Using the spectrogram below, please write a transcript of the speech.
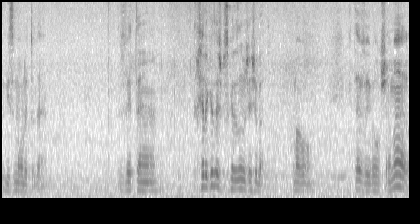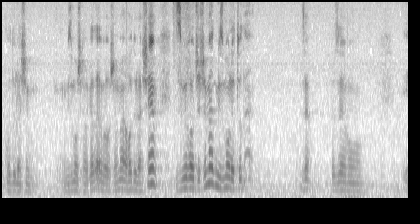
מזמור לתודה, ואת החלק הזה שפסוקי תזמור של שבת. כלומר, הוא כתב ברוך שאמר, הודו להשם, מזמור שלך כתב, ברוך שאמר, הודו להשם, זמירות של שבת, מזמור לתודה. זהו, בזה הוא אה,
